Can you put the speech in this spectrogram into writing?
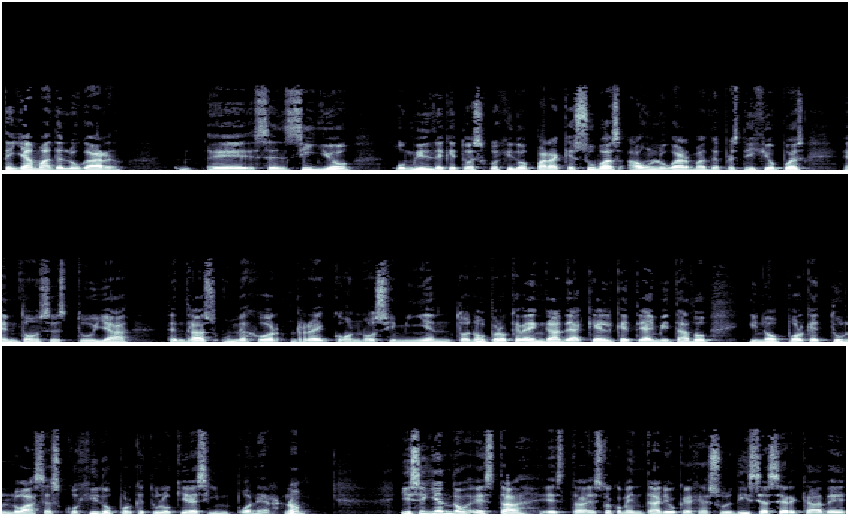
te llama del lugar eh, sencillo, humilde que tú has escogido para que subas a un lugar más de prestigio, pues entonces tú ya tendrás un mejor reconocimiento, ¿no? Pero que venga de aquel que te ha invitado y no porque tú lo has escogido, porque tú lo quieres imponer, ¿no? Y siguiendo esta, esta, este comentario que Jesús dice acerca de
